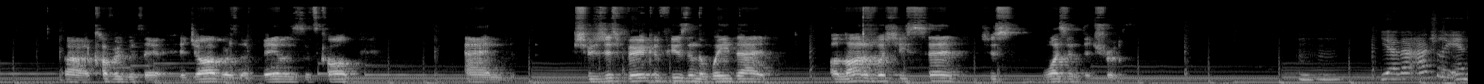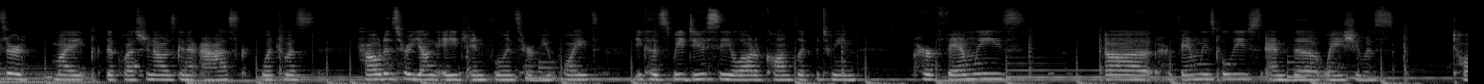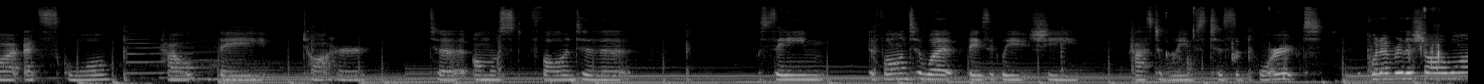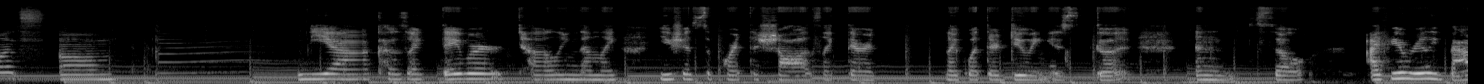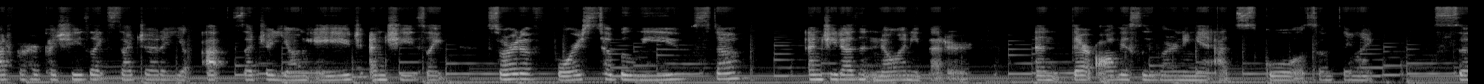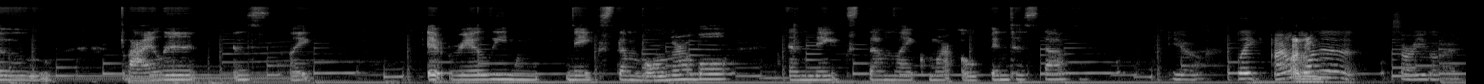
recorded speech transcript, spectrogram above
uh, covered with a hijab or the veil, as it's called. And she was just very confused in the way that a lot of what she said just wasn't the truth. Mm-hmm. Yeah, that actually answered my the question I was gonna ask, which was how does her young age influence her viewpoints? Because we do see a lot of conflict between her family's uh, her family's beliefs and the way she was taught at school, how they taught her to almost fall into the same fall into what basically she has to believe to support whatever the Shah wants. Um, yeah, cause like they were telling them like you should support the Shahs, like they're like what they're doing is good, and so I feel really bad for her because she's like such at a at such a young age, and she's like sort of forced to believe stuff, and she doesn't know any better. And they're obviously learning it at school something like so violent and like it really makes them vulnerable and makes them like more open to stuff. Yeah. Like i don't want to sorry you go ahead.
